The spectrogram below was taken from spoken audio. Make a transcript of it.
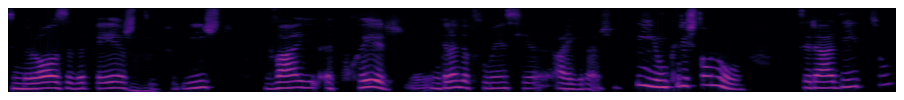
temerosa da peste uhum. e tudo isto, vai acorrer em grande afluência à igreja. E um cristão novo terá dito,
